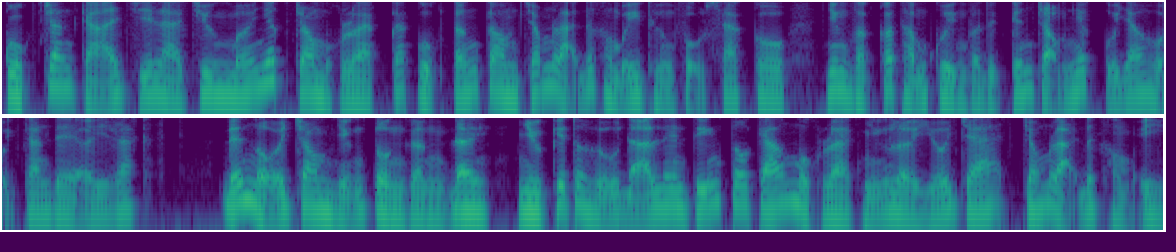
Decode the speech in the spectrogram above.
Cuộc tranh cãi chỉ là chương mới nhất trong một loạt các cuộc tấn công chống lại Đức Hồng Y Thượng phụ Sako, nhân vật có thẩm quyền và được kính trọng nhất của giáo hội Kande ở Iraq. Đến nỗi trong những tuần gần đây, nhiều Kitô hữu đã lên tiếng tố cáo một loạt những lời dối trá chống lại Đức Hồng Y.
